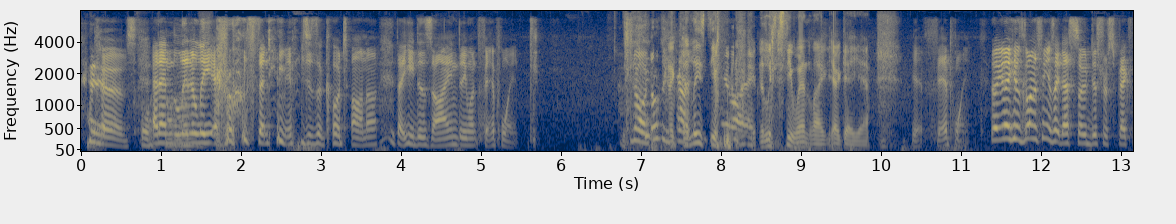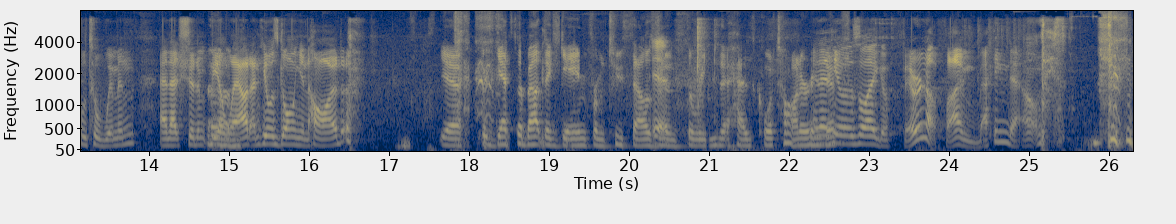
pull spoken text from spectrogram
curves." and then literally everyone sent him images of Cortana that he designed. They went fair point. No, it doesn't Like, count. at least he, Yeah, right. at least he went like, okay, yeah. Yeah, fair point. Like, you know, he was going to things like that's so disrespectful to women and that shouldn't be Uh. allowed, and he was going in hard. Yeah, forgets about the game from 2003 that has Cortana in and then it. he was like, "Fair enough. I'm backing down."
